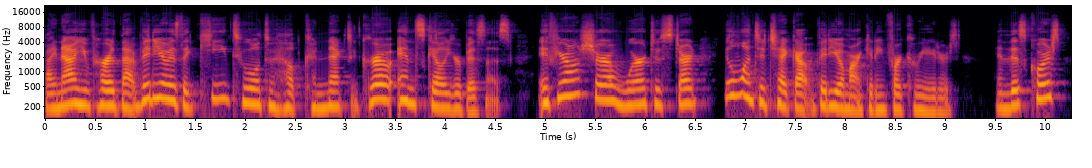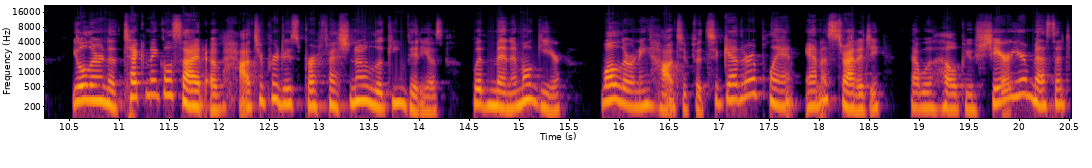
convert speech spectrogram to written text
By now, you've heard that video is a key tool to help connect, grow, and scale your business. If you're unsure of where to start, you'll want to check out Video Marketing for Creators. In this course, you'll learn the technical side of how to produce professional looking videos with minimal gear while learning how to put together a plan and a strategy that will help you share your message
